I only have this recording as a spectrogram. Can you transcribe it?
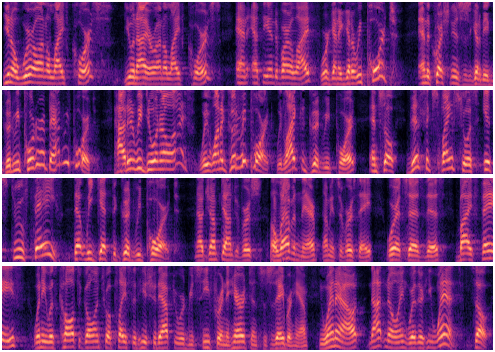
You know, we're on a life course. You and I are on a life course. And at the end of our life, we're going to get a report. And the question is, is it going to be a good report or a bad report? How did we do in our life? We want a good report. We like a good report. And so this explains to us it's through faith that we get the good report. Now jump down to verse 11 there. I mean, it's verse 8, where it says this By faith, when he was called to go into a place that he should afterward receive for an inheritance, this is Abraham, he went out not knowing whither he went. So,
